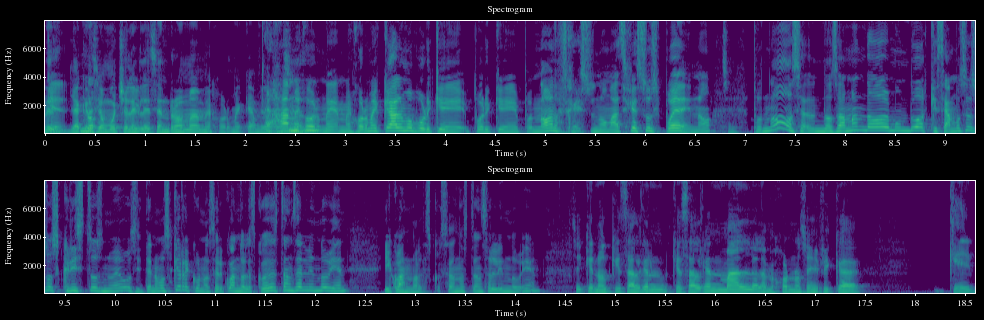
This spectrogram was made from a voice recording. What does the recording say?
que ya, creció mucho la iglesia en Roma, mejor me cambio. Ajá, mejor me, mejor me calmo porque, porque, pues no, Jesús, nomás Jesús puede, ¿no? Pues no, o sea, nos ha mandado al mundo a que seamos esos Cristos nuevos y tenemos que reconocer cuando las cosas están saliendo bien y cuando las cosas no están saliendo bien. Sí, que no, que salgan, que salgan mal, a lo mejor no significa que,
